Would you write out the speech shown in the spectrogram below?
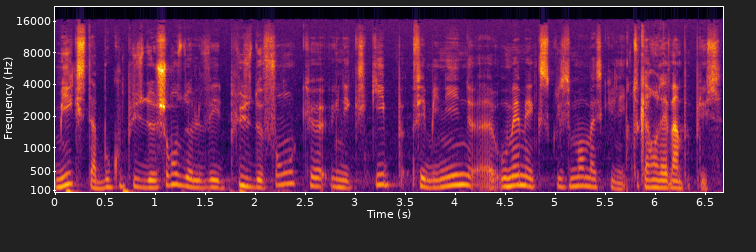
mixte a beaucoup plus de chances de lever plus de fonds qu'une équipe féminine euh, ou même exclusivement masculine. En tout cas, on lève un peu plus.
